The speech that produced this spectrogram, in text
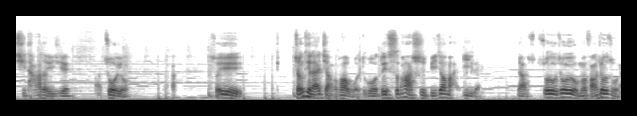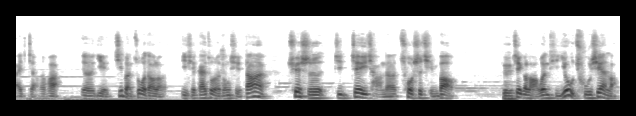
其他的一些啊作用啊。所以整体来讲的话，我我对斯帕是比较满意的。啊，作为作为我们防守组来讲的话，呃，也基本做到了一些该做的东西。当然。确实，这这一场的错失情报，对这个老问题又出现了。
